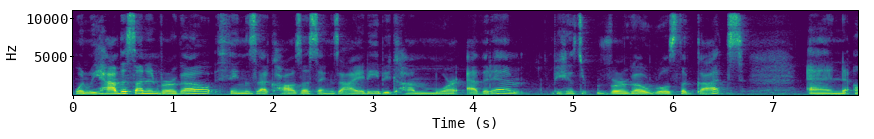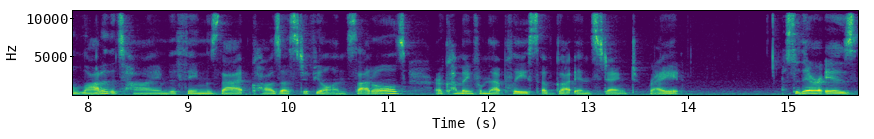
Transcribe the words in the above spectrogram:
When we have the sun in Virgo, things that cause us anxiety become more evident because Virgo rules the gut. And a lot of the time, the things that cause us to feel unsettled are coming from that place of gut instinct, right? So there is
